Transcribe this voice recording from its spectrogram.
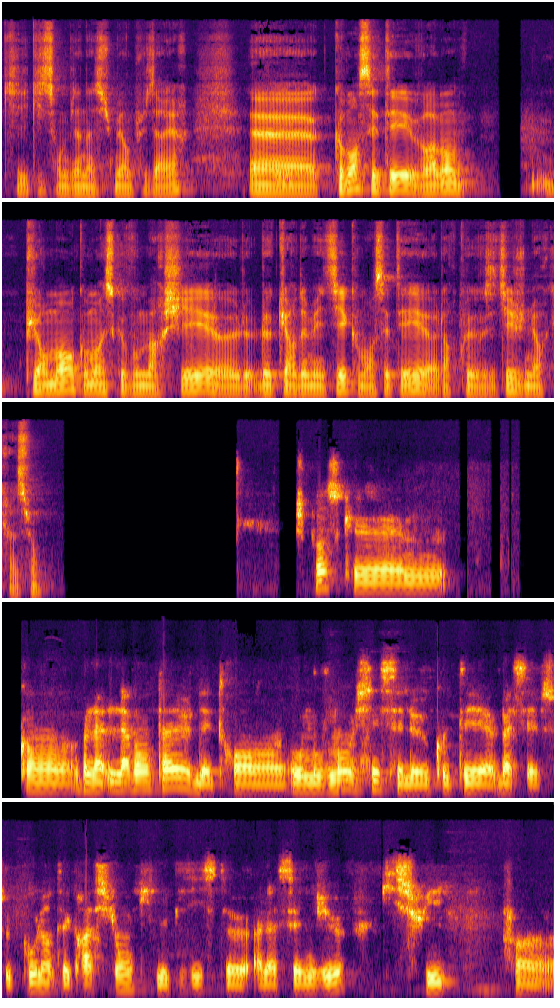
qui, qui, sont bien assumés en plus derrière. Euh, comment c'était vraiment purement, comment est-ce que vous marchiez, le, le cœur de métier, comment c'était alors que vous étiez junior création? Je pense que L'avantage d'être au mouvement aussi, c'est le côté, bah, c'est ce pôle intégration qui existe à la CNGE, qui suit, enfin,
